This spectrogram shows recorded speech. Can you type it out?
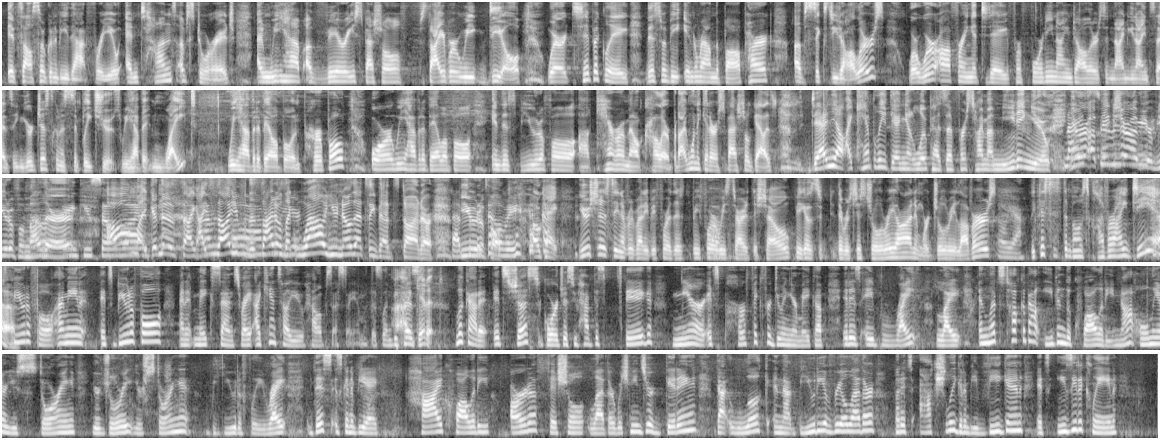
it's also gonna be that for you and tons of storage. And we have a very special Cyber Week deal where typically this would be in around the ballpark of $60 where we're offering it today for $49.99 and you're just gonna simply choose. We have it in white, we have it available in purple, or we have it available in this beautiful uh, caramel color. But I wanna get our special guest, Danielle. I can't believe Danielle Lopez, the first time I'm meeting you. Nice you're a picture of your beautiful oh, mother. Oh, thank you so oh, much. Oh my goodness, I, I saw so you from the side. I was like, wow, you know that's Yvette's daughter. That's beautiful. what they tell me. okay, you should have seen everybody before this before oh. we started the show because there was just jewelry on and we're jewelry lovers. Oh yeah. Like this is the most clever idea. It's beautiful. I mean, it's beautiful and it makes makes sense, right? I can't tell you how obsessed I am with this, Lynn, because I get it. look at it. It's just gorgeous. You have this big mirror. It's perfect for doing your makeup. It is a bright light. And let's talk about even the quality. Not only are you storing your jewelry, you're storing it beautifully, right? This is gonna be a high quality artificial leather, which means you're getting that look and that beauty of real leather, but it's actually gonna be vegan, it's easy to clean.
